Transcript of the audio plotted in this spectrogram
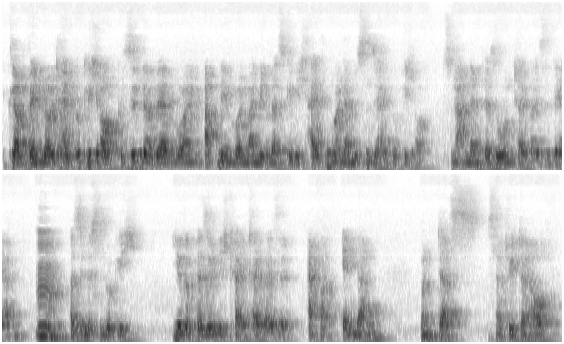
Ich glaube, wenn Leute halt wirklich auch gesünder werden wollen, abnehmen wollen, meinetwegen das Gewicht halten wollen, dann müssen sie halt wirklich auch zu einer anderen Person teilweise werden. Mm. Also sie müssen wirklich ihre Persönlichkeit teilweise einfach ändern. Und das ist natürlich dann auch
